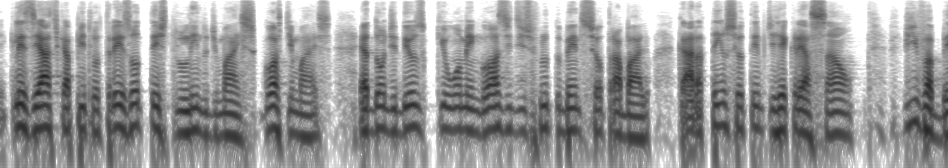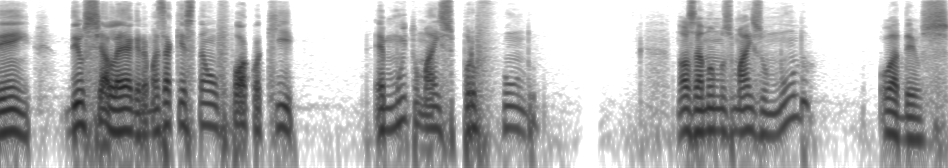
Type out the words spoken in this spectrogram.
Eclesiastes capítulo 3, outro texto lindo demais, gosto demais. É dom de Deus que o homem goze e desfruta bem do seu trabalho. Cara, tenha o seu tempo de recreação, viva bem, Deus se alegra, mas a questão, o foco aqui é muito mais profundo. Nós amamos mais o mundo ou a Deus?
